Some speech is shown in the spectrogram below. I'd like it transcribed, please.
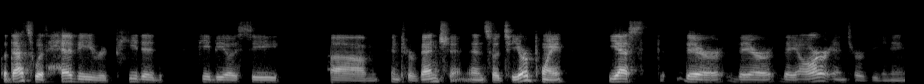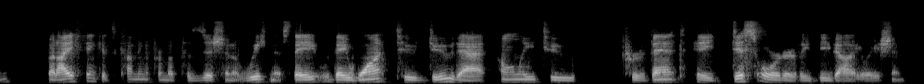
But that's with heavy repeated PBOC um, intervention. And so, to your point, yes, they're they're they are intervening, but I think it's coming from a position of weakness. They they want to do that only to prevent a disorderly devaluation.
